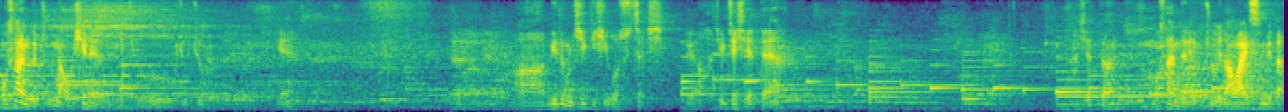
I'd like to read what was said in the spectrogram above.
목사님들 쭉 나오시네요. 쭉쭉쭉. 예. 아 믿음을 지키시고 진짜 시- 일제 시대 때 하셨던 목사님들이 쭉 나와 있습니다.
